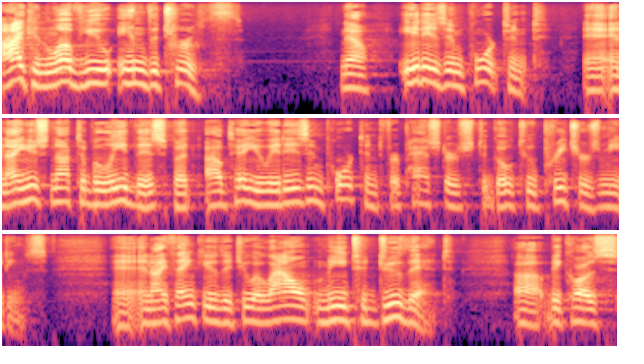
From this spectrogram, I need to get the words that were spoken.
I can love you in the truth. Now, it is important, And I used not to believe this, but I'll tell you, it is important for pastors to go to preachers' meetings. And I thank you that you allow me to do that uh, because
